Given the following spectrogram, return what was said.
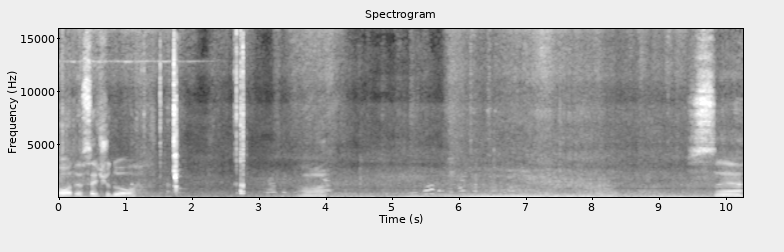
О, це все чудово. О. Все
